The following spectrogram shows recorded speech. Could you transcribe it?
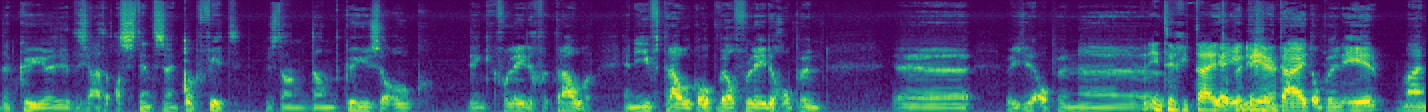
dan kun je, dus assistenten zijn topfit. Dus dan, dan kun je ze ook, denk ik, volledig vertrouwen. En hier vertrouw ik ook wel volledig op hun, eh, weet je, op hun... eh, Een integriteit, ja, op hun eer. integriteit, op hun eer. Maar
